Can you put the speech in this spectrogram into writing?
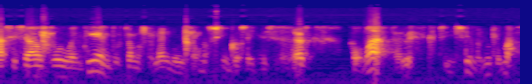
hace ya un muy buen tiempo, estamos hablando de unos 5 o 6 meses atrás, o más, tal vez, estoy diciendo, mucho más,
